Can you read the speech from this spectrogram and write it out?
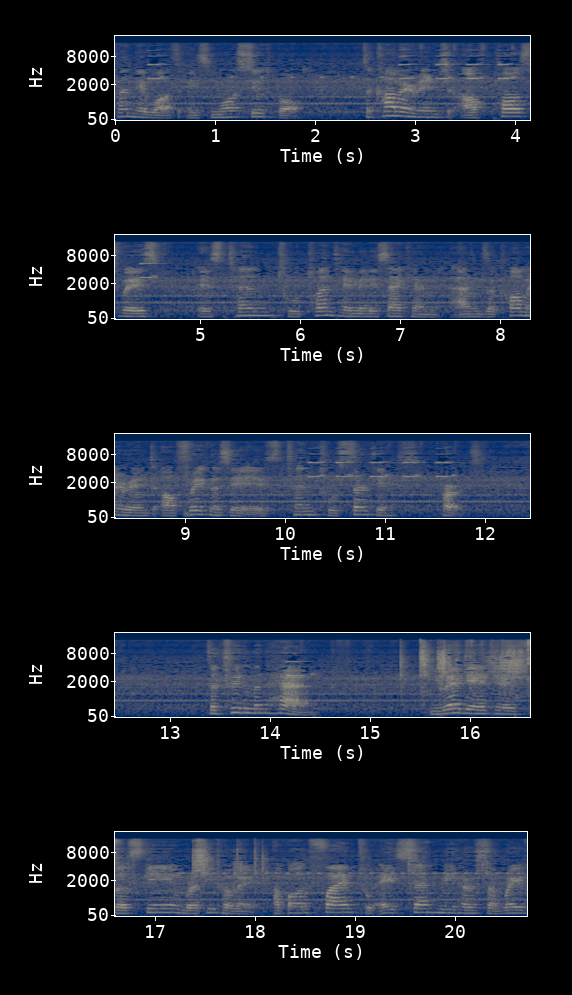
20 watts is more suitable. The common range of pulse width is 10 to 20 milliseconds and the common range of frequency is 10 to 30 Hz. The treatment head irradiated the skin vertically about 5 to 8 centimeters away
